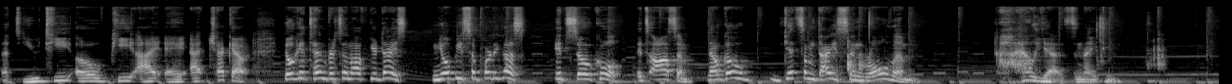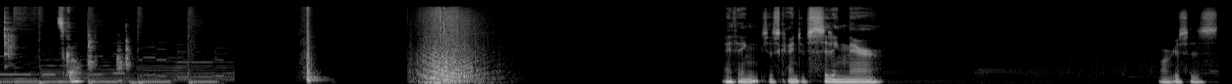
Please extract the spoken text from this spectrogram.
That's U T O P I A at checkout. You'll get 10% off your dice and you'll be supporting us. It's so cool. It's awesome. Now go get some dice and roll them. Oh, hell yeah, it's a 19. Let's go. I think just kind of sitting there. Morgus's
